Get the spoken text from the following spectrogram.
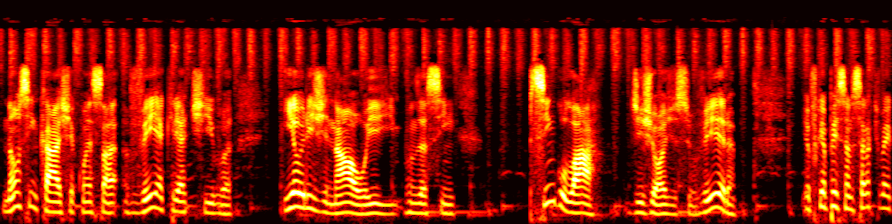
não se encaixa com essa veia criativa e original e, vamos dizer assim, singular de Jorge Silveira, eu fiquei pensando, será que vai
